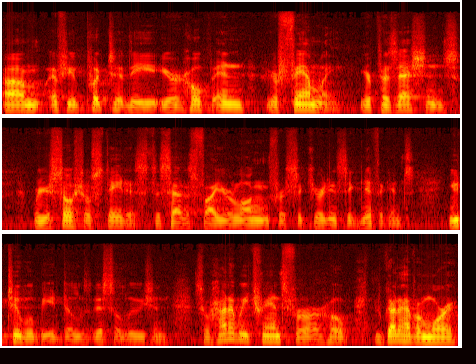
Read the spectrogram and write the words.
um, if you put the, your hope in your family, your possessions, or your social status to satisfy your longing for security and significance, you too will be disillusioned. So, how do we transfer our hope? You've got to have a more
